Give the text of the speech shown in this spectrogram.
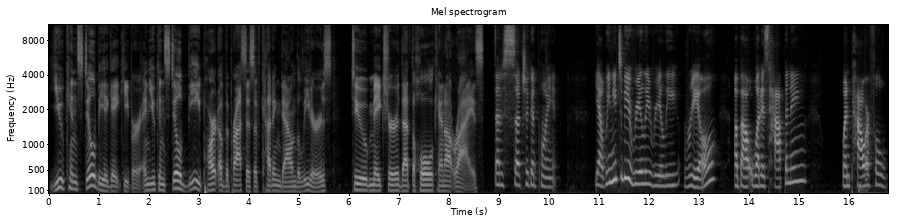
you can still be a gatekeeper and you can still be part of the process of cutting down the leaders to make sure that the whole cannot rise. That is such a good point. Yeah, we need to be really, really real about what is happening when powerful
